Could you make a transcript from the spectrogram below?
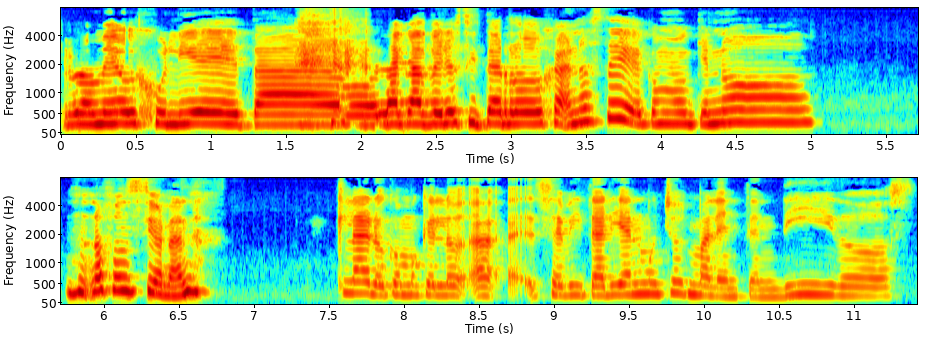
Romeo y Julieta o La Caperucita Roja, no sé, como que no, no funcionan. claro como que lo- se evitarían muchos malentendidos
